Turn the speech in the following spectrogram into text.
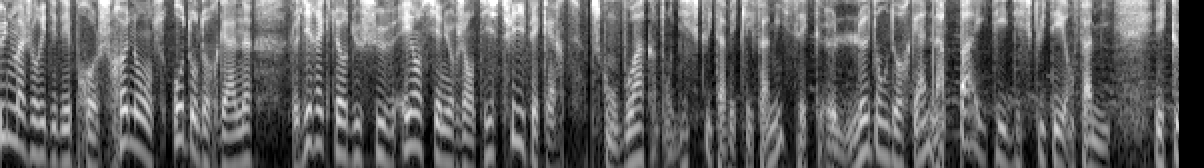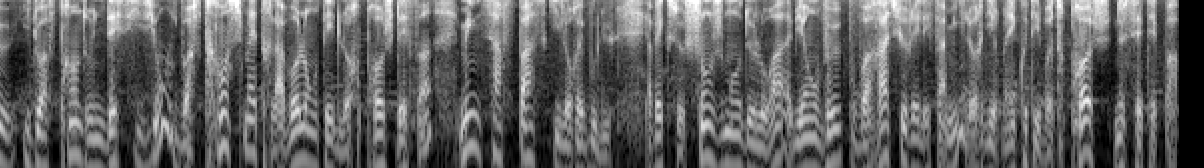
une majorité des proches renonce au don d'organes. Le directeur du CHUV et ancien urgentiste, Philippe Eckert. Qu'on voit quand on discute avec les familles, c'est que le don d'organes n'a pas été discuté en famille et qu'ils doivent prendre une décision, ils doivent transmettre la volonté de leurs proches défunts, mais ils ne savent pas ce qu'ils auraient voulu. Avec ce changement de loi, eh bien, on veut pouvoir rassurer les familles, leur dire, ben, écoutez, votre proche ne s'était pas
